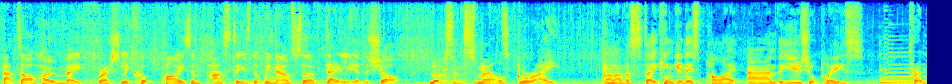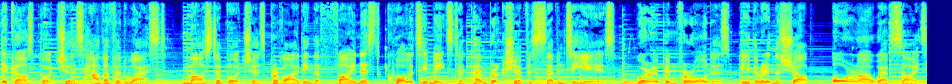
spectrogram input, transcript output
That's our homemade, freshly cooked pies and pasties that we now serve daily in the shop. Looks and smells great. I'll have a steak and Guinness pie and the usual, please. Prendergast Butchers, Haverfordwest. Master Butchers, providing the finest quality meats to Pembrokeshire for 70 years. We're open for orders, either in the shop or on our website,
